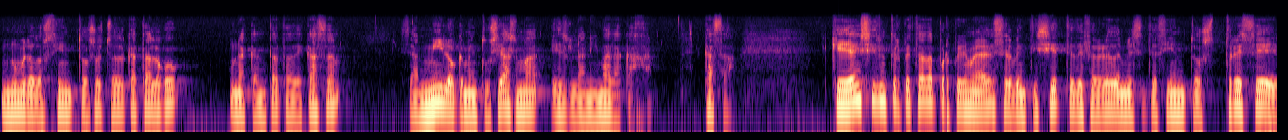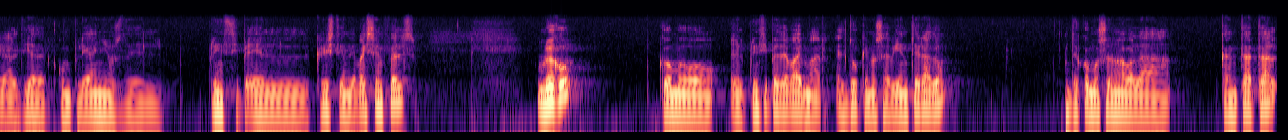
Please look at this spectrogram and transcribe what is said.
número 208 del catálogo, una cantata de caza. O sea, a mí lo que me entusiasma es la animada caja, caza, que ha sido interpretada por primera vez el 27 de febrero de 1713, era el día del cumpleaños del príncipe, el Christian de Weissenfels. Luego, como el príncipe de Weimar, el duque, no se había enterado de cómo sonaba la cantata,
